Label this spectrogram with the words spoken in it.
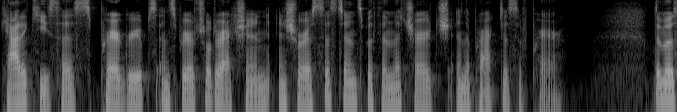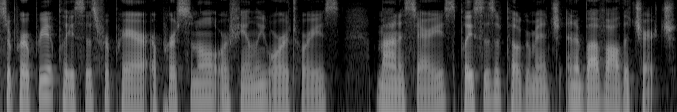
catechesis, prayer groups, and spiritual direction ensure assistance within the church in the practice of prayer. The most appropriate places for prayer are personal or family oratories, monasteries, places of pilgrimage, and above all, the church,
